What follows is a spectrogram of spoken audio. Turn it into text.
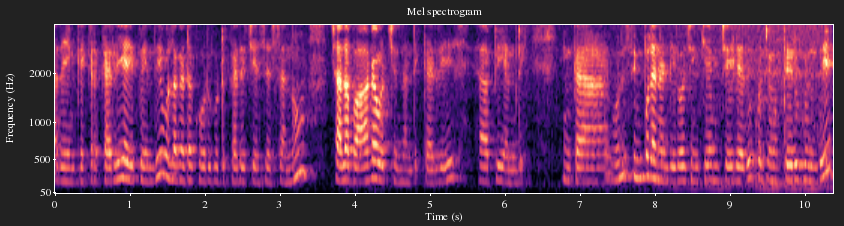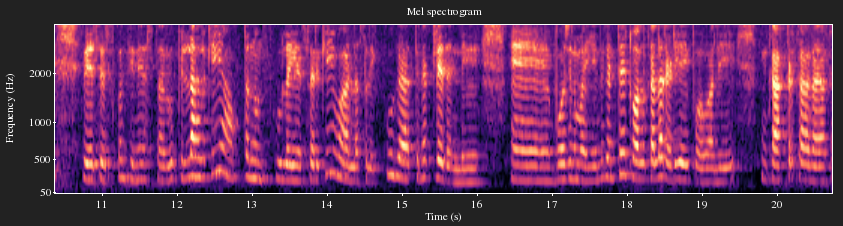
అదే ఇంక ఇక్కడ కర్రీ అయిపోయింది ఉల్లగడ్డ కోడిగుడ్డు కర్రీ చేసేసాను. చాలా బాగా వచ్చిందండి కర్రీ హ్యాపీ అండి. ఇంకా ఓన్లీ సింపులేనండి ఈరోజు ఇంకేం చేయలేదు. కొంచెం పెరుగుంది వేసేసుకొని తినేస్తారు. పిల్లలకి ఆఫ్టర్నూన్ స్కూల్ అయ్యేసరికి వాళ్ళు అసలు ఎక్కువగా తినట్లేదండి. భోజనం అయ్యి ఎందుకంటే ట్వెల్వ్ కల్లా రెడీ అయిపోవాలి. ఇంకా అక్కడికాక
